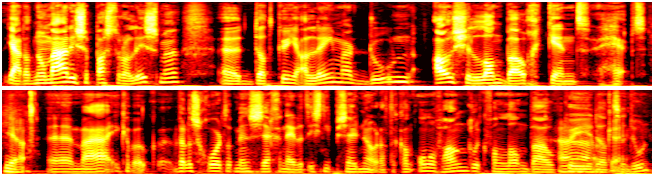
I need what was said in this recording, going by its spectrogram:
ja, dat nomadische pastoralisme, eh, dat kun je alleen maar doen als je landbouw gekend hebt. Ja, Eh, maar ik heb ook wel eens gehoord dat mensen zeggen: nee, dat is niet per se nodig. Dat kan onafhankelijk van landbouw kun je Ah, dat eh, doen.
